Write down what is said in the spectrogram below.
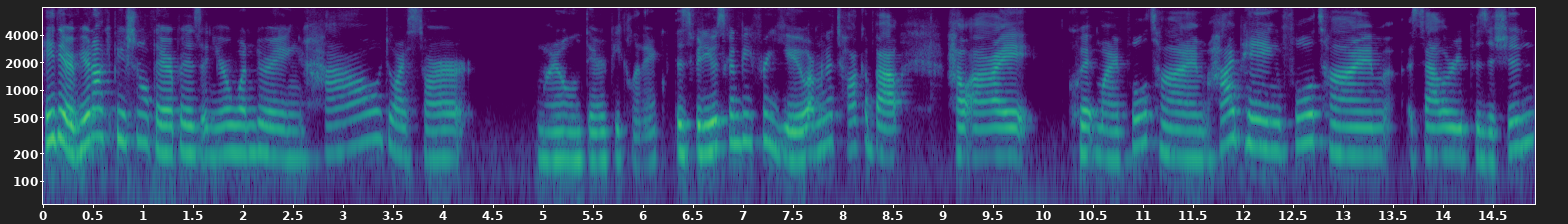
Hey there, if you're an occupational therapist and you're wondering, how do I start my own therapy clinic? This video is going to be for you. I'm going to talk about how I quit my full time, high paying, full time salary position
